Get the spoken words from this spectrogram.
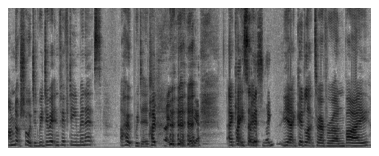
I am not sure. Did we do it in 15 minutes? I hope we did. Hope so. yeah. Okay, Thanks so yeah, good luck to everyone. Bye.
